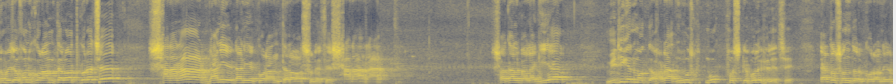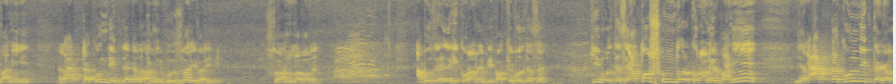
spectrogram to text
নবী যখন কোরআন তেলাওয়াত করেছে, সারা রাত দাঁড়িয়ে দাঁড়িয়ে কোরআন তেলাওয়াত শুনেছে, সারা রাত। সকালবেলা গিয়া মিটিংয়ের মধ্যে হঠাৎ মুখ মুখ ফসকে বলে ফেলেছে, এত সুন্দর কোরআনের বাণী, রাতটা কোন দিক দিয়ে গেল আমি বুঝবারই পারিনি। সোহানুল্লাহ বলেন। আবু জেহেল কি কোরআনের বিপক্ষে বলতেছে? কি বলতেছে? এত সুন্দর কোরআনের বাণী যে রাতটা কোন দিক দিয়ে গেল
